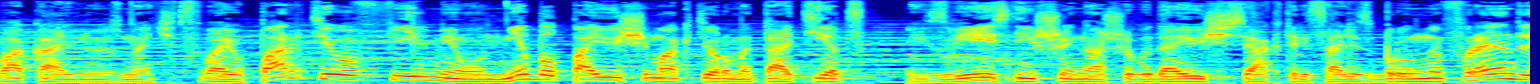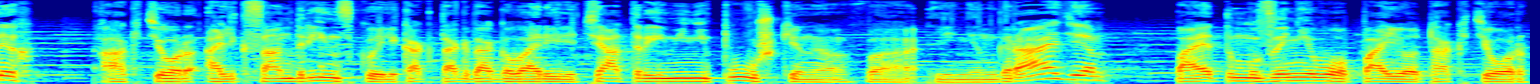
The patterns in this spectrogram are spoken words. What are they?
вокальную, значит, свою партию в фильме. Он не был поющим актером. Это отец известнейшей нашей выдающейся актрисы Алис Брунны Френдлих, актер Александринского, или как тогда говорили, театра имени Пушкина в Ленинграде. Поэтому за него поет актер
